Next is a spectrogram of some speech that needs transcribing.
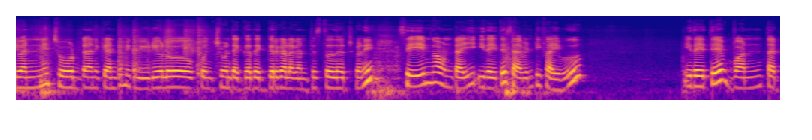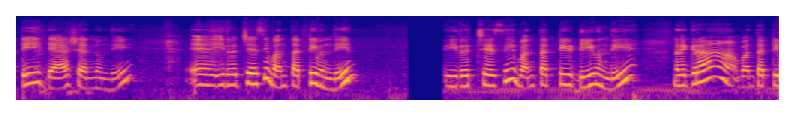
ఇవన్నీ చూడడానికి అంటే మీకు వీడియోలో కొంచెం దగ్గర దగ్గరగా అలా కనిపిస్తుంది వచ్చుకొని సేమ్గా ఉంటాయి. ఇదైతే సెవెంటీ ఫైవ్. ఇదైతే వన్ థర్టీ డ్యాష్ ఎన్ ఉంది. ఇది వచ్చేసి వన్ థర్టీ ఉంది. ఇది వచ్చేసి వన్ థర్టీ డి ఉంది. నా దగ్గర వన్ థర్టీ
